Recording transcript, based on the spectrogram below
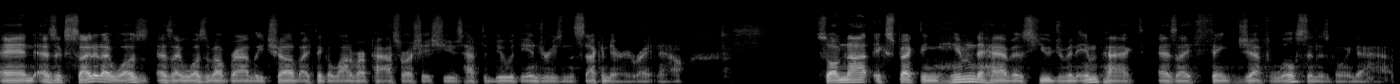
And as excited I was as I was about Bradley Chubb, I think a lot of our pass rush issues have to do with the injuries in the secondary right now. So I'm not expecting him to have as huge of an impact as I think Jeff Wilson is going to have.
